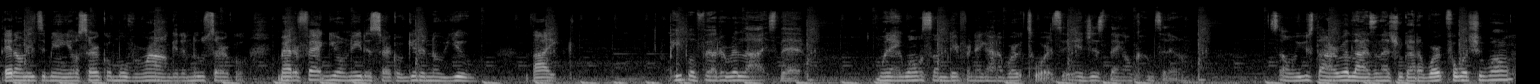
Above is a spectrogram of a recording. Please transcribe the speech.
they don't need to be in your circle. Move around, get a new circle. Matter of fact, you don't need a circle. Get a new you. Like people fail to realize that when they want something different, they gotta work towards it. It just ain't gonna come to them. So when you start realizing that you gotta work for what you want,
